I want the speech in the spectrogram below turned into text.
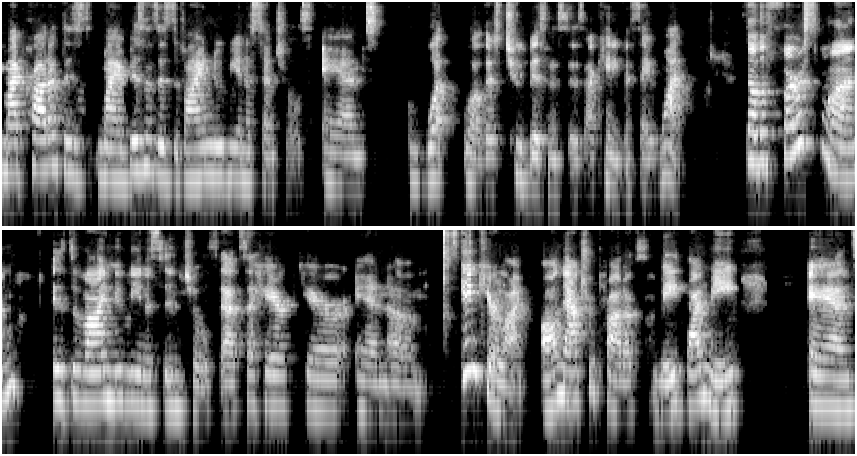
my product is my business is Divine Nubian Essentials, and what? Well, there's two businesses. I can't even say one. So the first one is Divine Nubian Essentials. That's a hair care and um, skincare line, all natural products made by me. And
